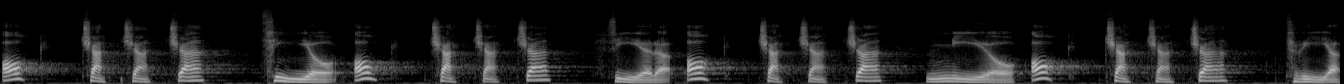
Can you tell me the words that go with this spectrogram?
och cha-cha-cha, 10 och cha-cha-cha, 4 och cha-cha-cha, 9 och cha-cha-cha, 3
